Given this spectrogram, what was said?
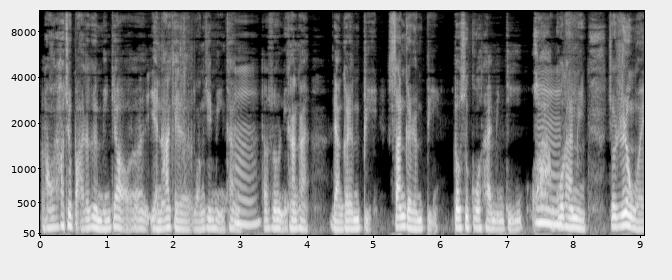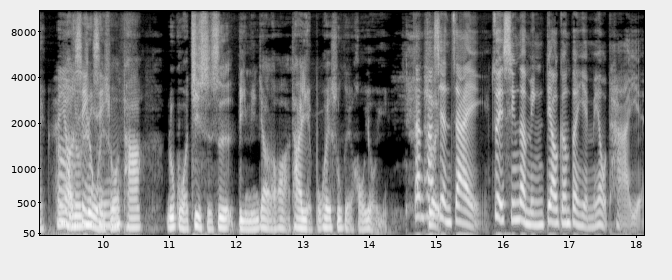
然后他就把这个民调呃也拿给了王金平看，嗯、他说你看看。两个人比，三个人比，都是郭台铭第一。哇，嗯、郭台铭就认为，他就认为说，他如果即使是比民调的话，他也不会输给侯友谊。但他现在最新的民调根本也没有他耶，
